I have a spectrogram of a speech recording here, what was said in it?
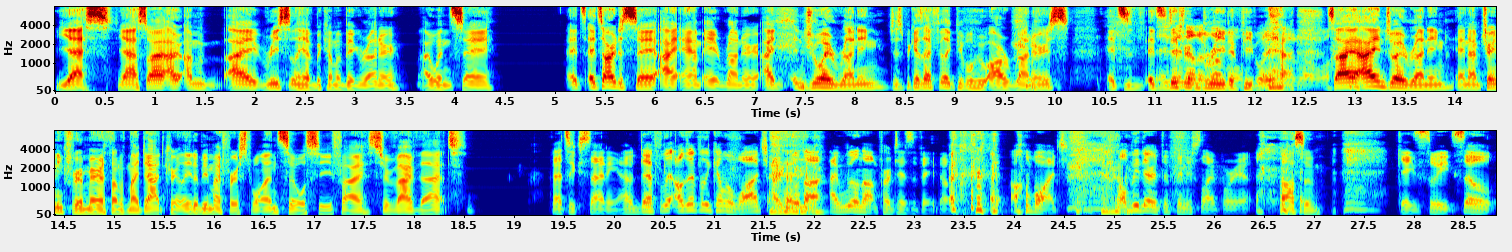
Yes, yeah. So I, I, I'm I recently have become a big runner. I wouldn't say it's it's hard to say I am a runner. I enjoy running just because I feel like people who are runners, it's it's a different breed level. of people. There's Yeah. So I, I enjoy running, and I'm training for a marathon with my dad currently. It'll be my first one, so we'll see if I survive that. That's exciting. I would definitely, I'll definitely come and watch. I will not, I will not participate though. I'll watch. I'll be there at the finish line for you. Awesome. okay, sweet. So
